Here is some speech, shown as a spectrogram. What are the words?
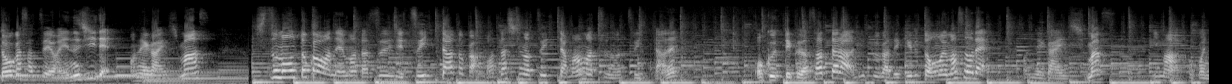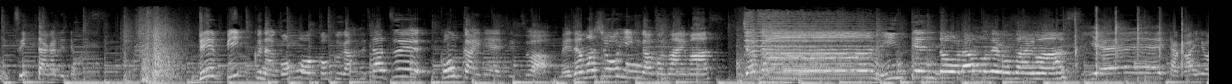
動画撮影は NG でお願いします。質問とかはねまた随時 Twitter とか私の Twitter ママツの Twitter ね送ってくださったらリプができると思いますのでお願いします。今ここに Twitter が出てます。でビッグなご報告が2つ。今回ね実は目玉商品がございます。じゃじゃーん。任天堂ラボでございます。イエーイ。高いよ。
